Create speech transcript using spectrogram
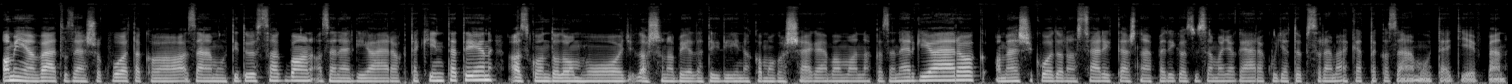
Amilyen változások voltak az elmúlt időszakban az energiaárak tekintetén, azt gondolom, hogy lassan a bérleti díjnak a magasságában vannak az energiaárak, a másik oldalon a szállításnál pedig az üzemanyagárak ugye többször emelkedtek az elmúlt egy évben.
